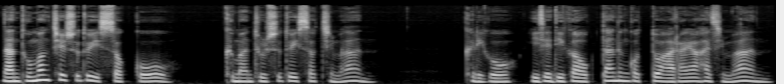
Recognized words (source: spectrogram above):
난 도망칠 수도 있었고 그만둘 수도 있었지만 그리고 이제 네가 없다는 것도 알아야 하지만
